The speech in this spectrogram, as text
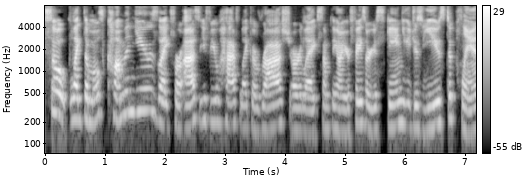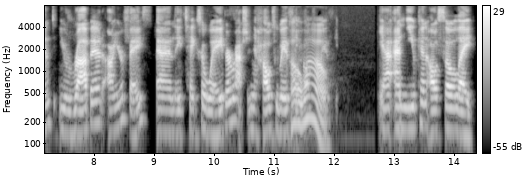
So like the most common use like for us if you have like a rash or like something on your face or your skin you just use the plant you rub it on your face and it takes away the rash and helps with Oh, wow. with- Yeah, and you can also like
